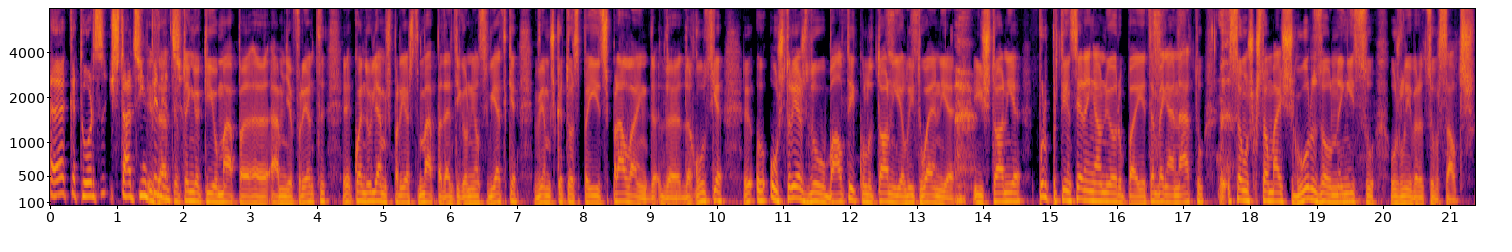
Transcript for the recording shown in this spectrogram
a 14 Estados independentes. Exato, eu tenho aqui o mapa uh, à minha frente. Quando olhamos para este mapa da antiga União Soviética, vemos 14 países para além de, de, da Rússia. Uh, os três do Báltico, Letónia, Lituânia e Estónia, por pertencerem à União Europeia e também à NATO, são os que estão mais seguros ou nem isso os livra de sobressaltos?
